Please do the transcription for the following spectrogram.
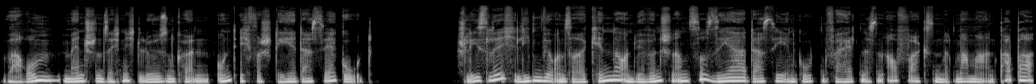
warum Menschen sich nicht lösen können. Und ich verstehe das sehr gut. Schließlich lieben wir unsere Kinder und wir wünschen uns so sehr, dass sie in guten Verhältnissen aufwachsen mit Mama und Papa.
